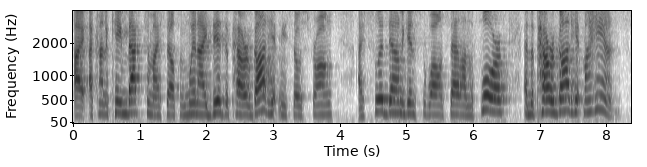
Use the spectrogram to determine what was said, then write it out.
I, I kind of came back to myself. And when I did, the power of God hit me so strong, I slid down against the wall and sat on the floor, and the power of God hit my hands.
